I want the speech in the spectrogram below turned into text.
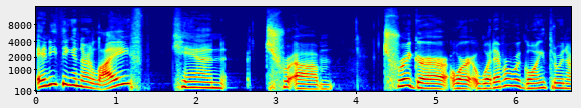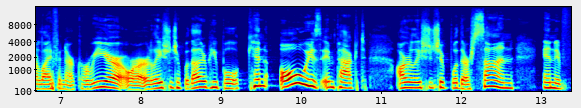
anything in our life can tr- um, trigger or whatever we're going through in our life, in our career, or our relationship with other people can always impact our relationship with our son. And if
